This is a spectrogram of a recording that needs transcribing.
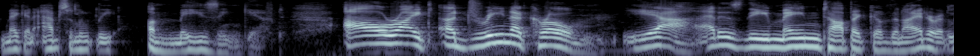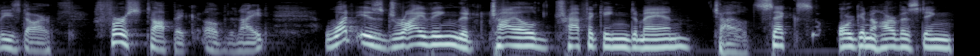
Make an absolutely amazing gift. All right, adrenochrome. Yeah, that is the main topic of the night, or at least our first topic of the night. What is driving the child trafficking demand? Child sex, organ harvesting,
